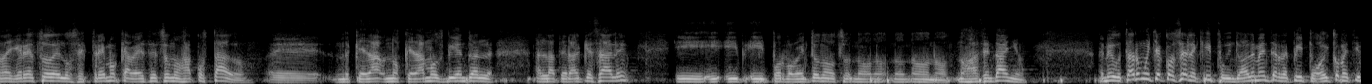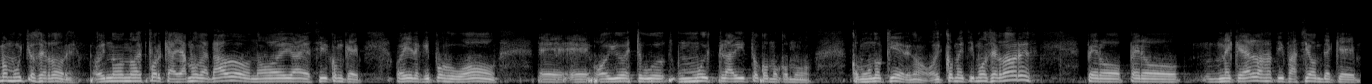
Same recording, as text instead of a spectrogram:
regreso de los extremos que a veces eso nos ha costado. Eh, nos quedamos viendo al, lateral que sale y, por momentos nos, nos hacen daño. Me gustaron muchas cosas del equipo, indudablemente, repito, hoy cometimos muchos errores. Hoy no, no es porque hayamos ganado, no voy a decir con que hoy el equipo jugó eh, eh, hoy estuvo muy clarito como, como, como uno quiere, ¿no? Hoy cometimos errores, pero, pero me queda la satisfacción de que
